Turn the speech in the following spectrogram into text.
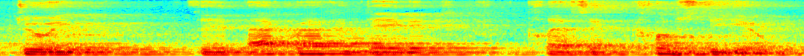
doing the Bacharach and David classic "Close to You."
